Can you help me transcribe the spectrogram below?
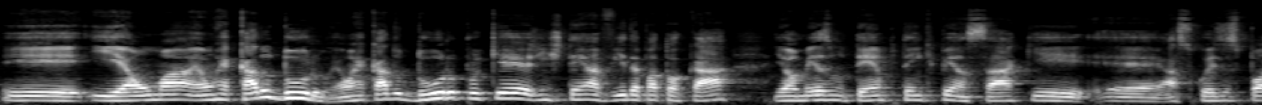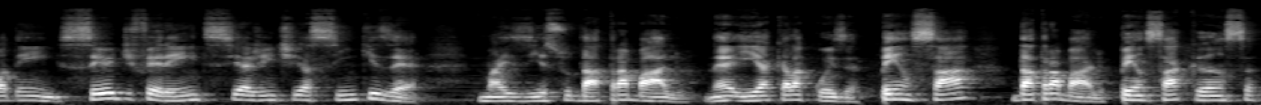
e, e é, uma, é um recado duro. É um recado duro porque a gente tem a vida para tocar e ao mesmo tempo tem que pensar que é, as coisas podem ser diferentes se a gente assim quiser mas isso dá trabalho, né? E aquela coisa, pensar dá trabalho, pensar cansa,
